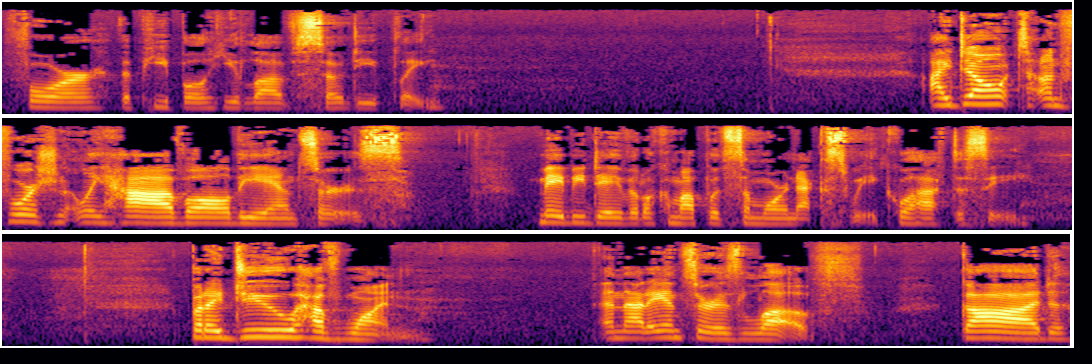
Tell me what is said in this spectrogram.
for the people he loves so deeply. I don't, unfortunately, have all the answers. Maybe David will come up with some more next week. We'll have to see. But I do have one, and that answer is love. God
